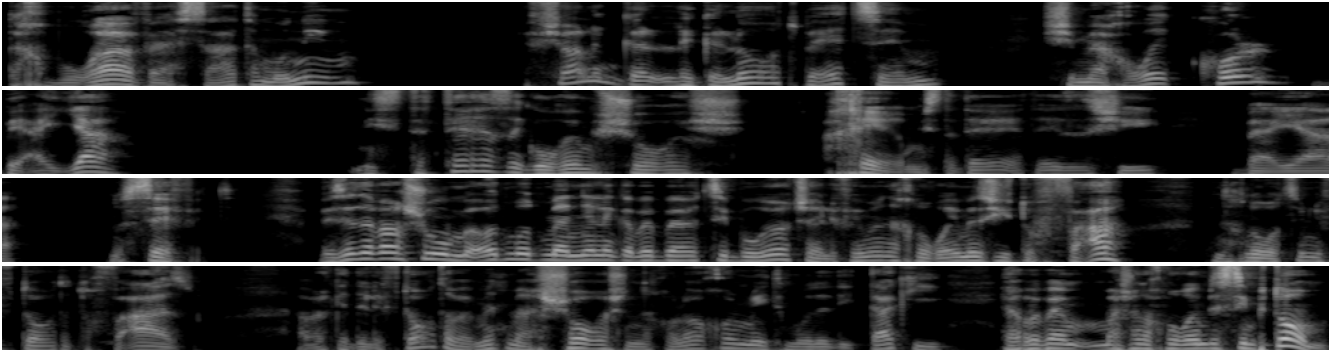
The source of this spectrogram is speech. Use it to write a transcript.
תחבורה והסעת המונים, אפשר לגל, לגלות בעצם שמאחורי כל בעיה מסתתר איזה גורם שורש אחר, מסתתרת איזושהי בעיה נוספת. וזה דבר שהוא מאוד מאוד מעניין לגבי בעיות ציבוריות, שלפעמים אנחנו רואים איזושהי תופעה אנחנו רוצים לפתור את התופעה הזו. אבל כדי לפתור אותה באמת מהשורש אנחנו לא יכולים להתמודד איתה כי הרבה פעמים מה שאנחנו רואים זה סימפטום.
